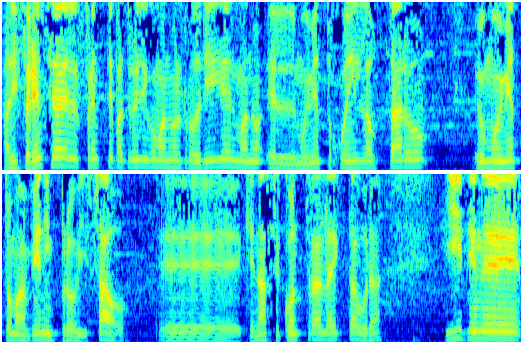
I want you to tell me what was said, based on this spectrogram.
A diferencia del Frente Patriótico Manuel Rodríguez, el, manu- el movimiento juvenil Lautaro es un movimiento más bien improvisado, eh, que nace contra la dictadura y tiene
